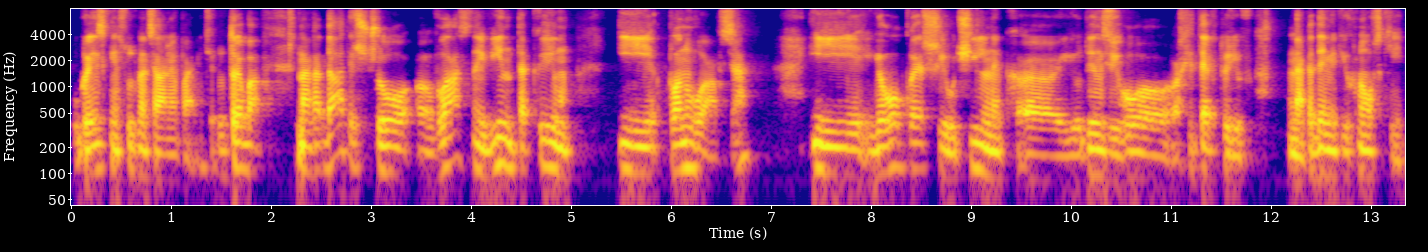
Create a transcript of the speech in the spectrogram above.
Український інститут національної пам'яті. Тут треба нагадати, що е, власне він таким і планувався, і його перший очільник, е, і один з його архітекторів, академік Юхновський, е,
